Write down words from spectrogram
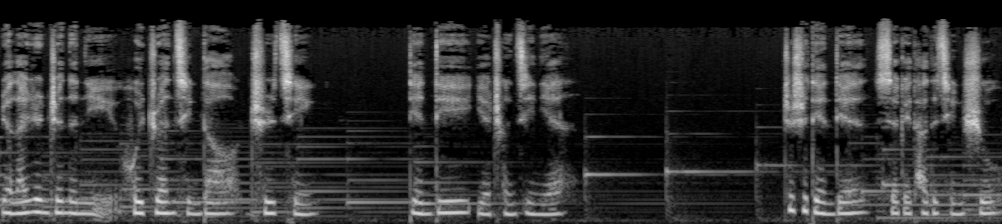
原来认真的你会专情到痴情，点滴也成纪念。这是点点写给他的情书。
